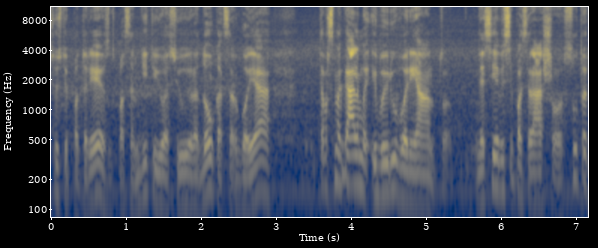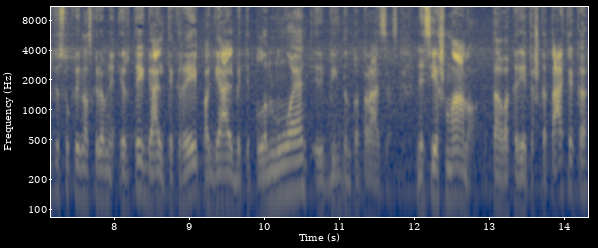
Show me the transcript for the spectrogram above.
siūsti patarėjus, pasamdyti juos, jų yra daug atsargoje. Ta prasme, galima įvairių variantų, nes jie visi pasirašo sutartį su Ukrainos kariuomenė ir tai gali tikrai pagelbėti planuojant ir vykdant operacijas, nes jie išmano tą vakarietišką taktiką,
